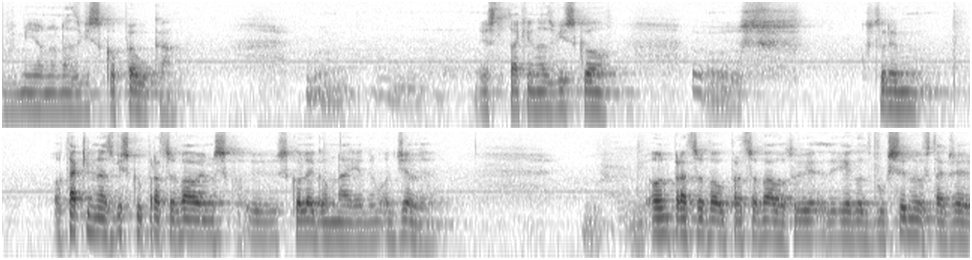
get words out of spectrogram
wymieniono nazwisko Pełka. Jest to takie nazwisko, w którym o takim nazwisku pracowałem z, z kolegą na jednym oddziale. On pracował, pracowało tu je- jego dwóch synów, także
